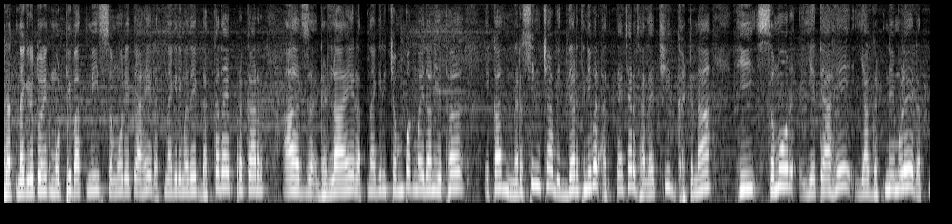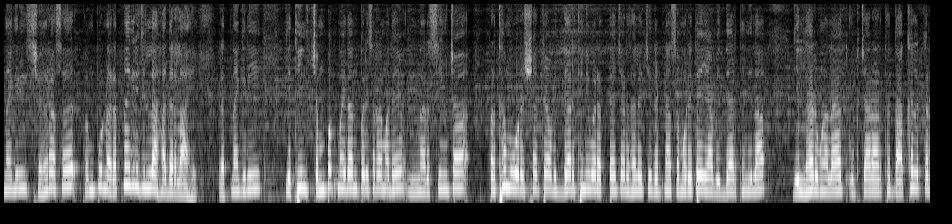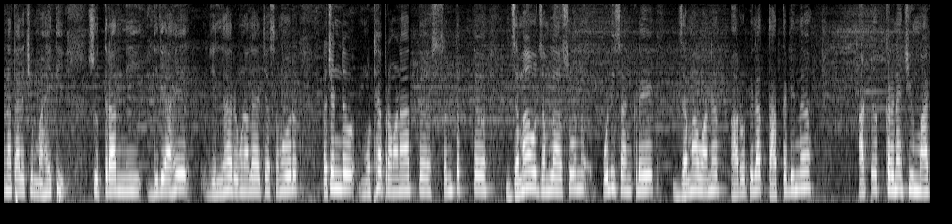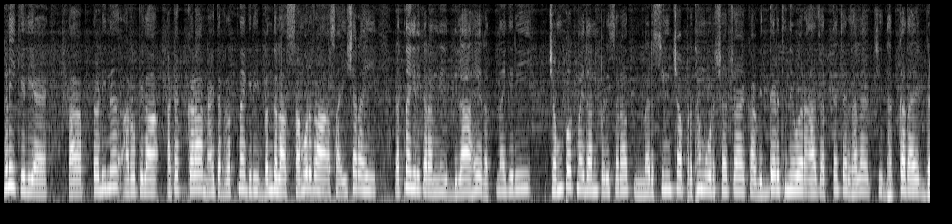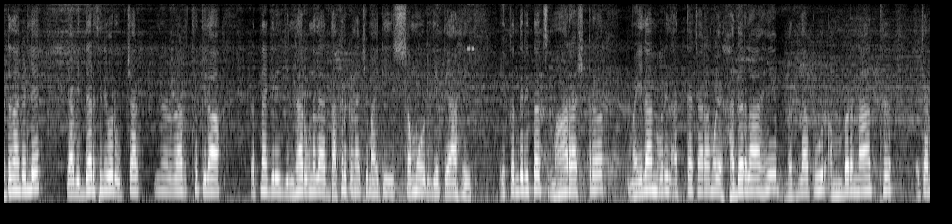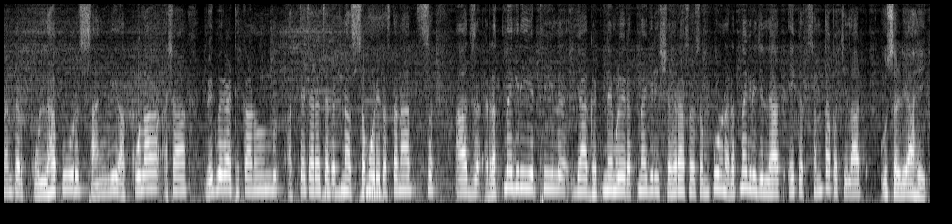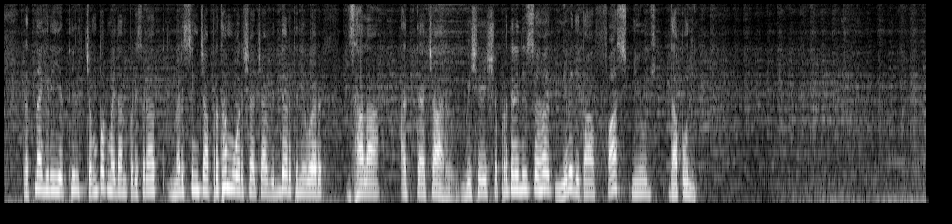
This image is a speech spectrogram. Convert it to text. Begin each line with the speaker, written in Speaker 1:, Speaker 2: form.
Speaker 1: रत्नागिरीतून एक मोठी बातमी समोर येते आहे. रत्नागिरीमध्ये एक धक्कादायक प्रकार आज घडला आहे. रत्नागिरी चंपक मैदान येथं एका नर्सिंगच्या विद्यार्थिनीवर अत्याचार झाल्याची घटना ही समोर येते आहे. या घटनेमुळे रत्नागिरी शहरासह संपूर्ण रत्नागिरी जिल्हा हादरला आहे. रत्नागिरी येथील चंपक मैदान परिसरामध्ये नर्सिंगच्या प्रथम वर्षाच्या विद्यार्थिनीवर अत्याचार झाल्याची घटना समोर येते. या विद्यार्थिनीला जिल्हा रुग्णालयात उपचारार्थ दाखल करण्यात आल्याची माहिती सूत्रांनी दिली आहे. जिल्हा रुग्णालयाच्या समोर प्रचंड मोठ्या प्रमाणात संतप्त जमाव जमला असून पोलिसांकडे जमाव आणत आरोपीला तातडीनं अटक करण्याची मागणी केली आहे तातडीनं आरोपीला अटक करा नाहीतर रत्नागिरी बंदला सामोरं जा असा इशाराही रत्नागिरीकरांनी दिला आहे रत्नागिरी चंपक मैदान परिसरात नर्सिंगच्या प्रथम वर्षाच्या एका विद्यार्थिनीवर आज अत्याचार झाल्याची धक्कादायक घटना घडली आहे. या विद्यार्थिनीवर उपचारार्थ तिला रत्नागिरी जिल्हा रुग्णालयात दाखल करण्याची माहिती समोर येते आहे. एकंदरीतच महाराष्ट्र महिलांवरील अत्याचारामुळे हादरला आहे. बदलापूर अंबरनाथ त्याच्यानंतर कोल्हापूर सांगली अकोला अशा वेगवेगळ्या ठिकाणून अत्याचाराच्या घटना समोर येत असतानाच आज रत्नागिरी येथील या घटनेमुळे रत्नागिरी शहरासह संपूर्ण रत्नागिरी जिल्ह्यात एक संतापाची लाट उसळली आहे. रत्नागिरी येथील चंपक मैदान परिसरात नर्सिंगच्या प्रथम वर्षाच्या विद्यार्थिनीवर झाला अत्याचार. विशेष प्रतिनिधीसह निवेदिता फास्ट न्यूज दापोली.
